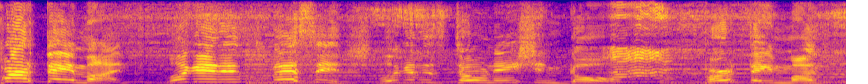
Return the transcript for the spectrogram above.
birthday month! Look at this message! Look at this donation goal! Birthday month!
